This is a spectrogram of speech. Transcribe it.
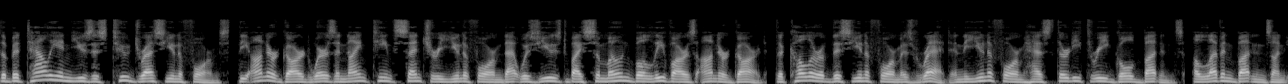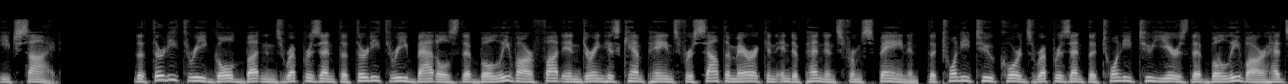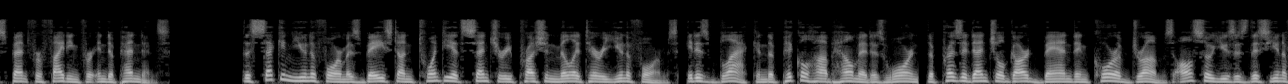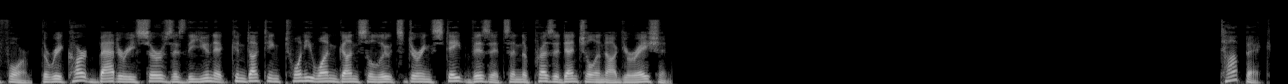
The battalion uses two dress uniforms. The Honor Guard wears a 19th century uniform that was used by Simón Bolívar's Honor Guard. The color of this uniform is red and the uniform has 33 gold buttons, 11 buttons on each side. The 33 gold buttons represent the 33 battles that Bolívar fought in during his campaigns for South American independence from Spain and, the 22 cords represent the 22 years that Bolívar had spent for fighting for independence. The second uniform is based on 20th-century Prussian military uniforms, it is black and the Pickelhaube helmet is worn. The Presidential Guard Band and Corps of Drums also uses this uniform. The Ricaurte Battery serves as the unit conducting 21-gun salutes during state visits and the presidential inauguration.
